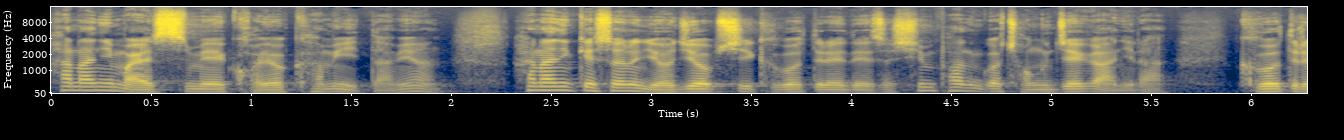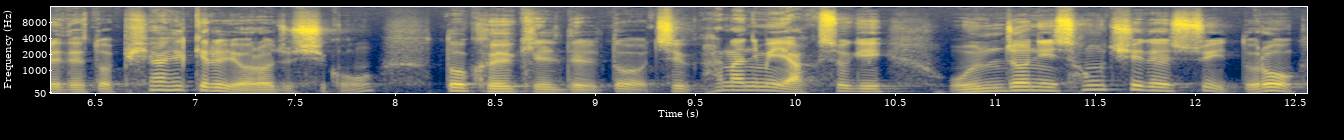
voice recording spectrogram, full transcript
하나님 말씀에 거역함이 있다면 하나님께서는 여지없이 그것들에 대해서 심판과 정죄가 아니라 그것들에 대해 또 피할 길을 열어주시고 또 그 길들 또 즉 하나님의 약속이 온전히 성취될 수 있도록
